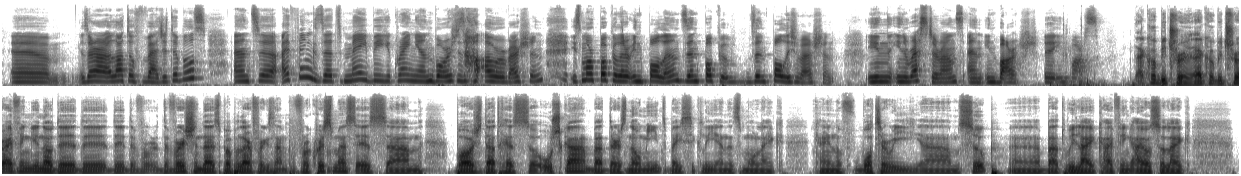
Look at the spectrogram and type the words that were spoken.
Um, there are a lot of vegetables, and uh, I think that maybe Ukrainian borscht, our version, is more popular in Poland than popu- than Polish version in in restaurants and in bars uh, in bars. That could be true. That could be true. I think you know the the the the, the version that's popular, for example, for Christmas is um, borscht that has uh, uszka, but there's no meat basically, and it's more like kind of watery um, soup. Uh, but we like. I think I also like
